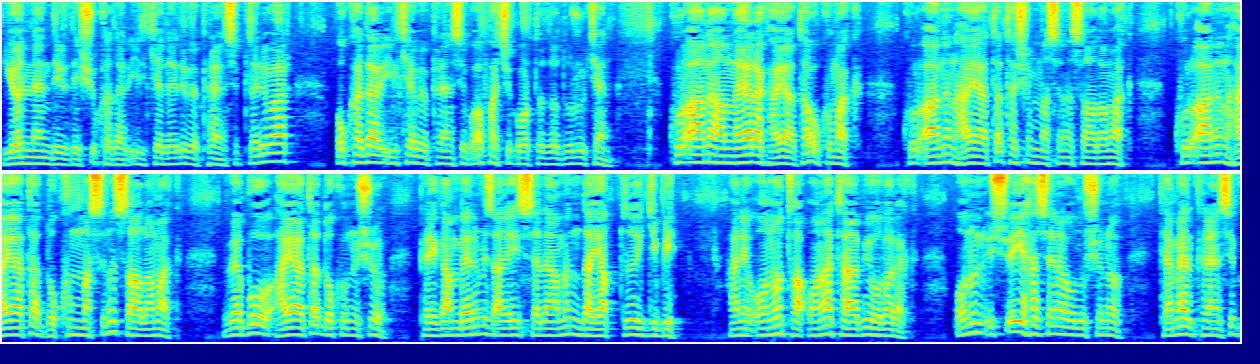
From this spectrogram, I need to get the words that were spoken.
yönlendirdiği şu kadar ilkeleri ve prensipleri var. O kadar ilke ve prensip apaçık ortada dururken Kur'an'ı anlayarak hayata okumak, Kur'an'ın hayata taşınmasını sağlamak, Kur'an'ın hayata dokunmasını sağlamak ve bu hayata dokunuşu Peygamberimiz Aleyhisselam'ın da yaptığı gibi hani onu ona tabi olarak onun üsve-i hasene oluşunu temel prensip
